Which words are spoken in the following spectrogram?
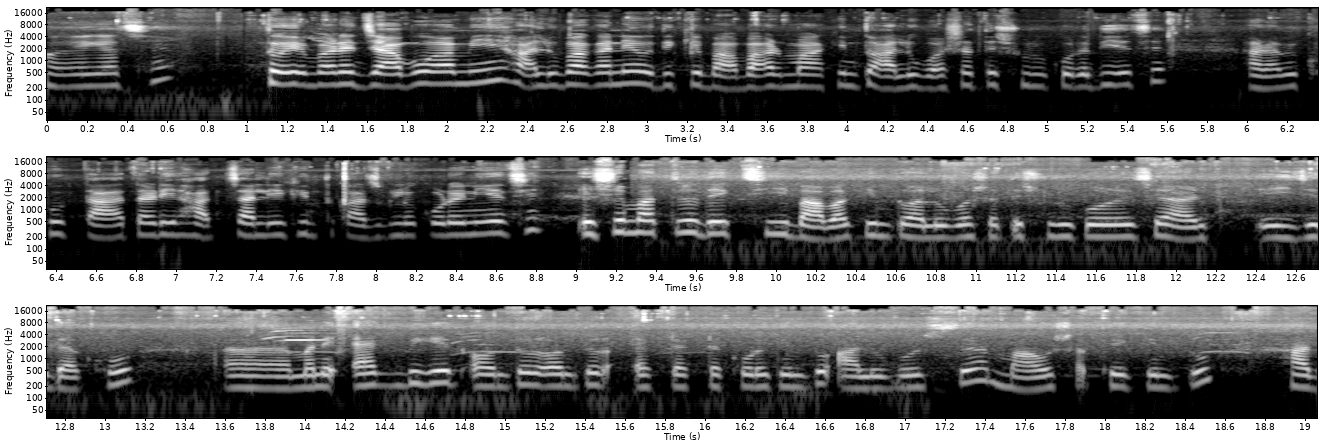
হয়ে গেছে। তো এবারে যাব আমি আলু বাগানে। ওদিকে বাবা আর মা কিন্তু আলু বসাতে শুরু করে দিয়েছে। আর আমি খুব তাড়াতাড়ি হাত চালিয়ে কিন্তু কাজগুলো করে নিয়েছি। এসে মাত্র দেখছি বাবা কিন্তু আলু বসাতে শুরু করেছে। আর এই যে দেখো মানে এক বিঘে অন্তর অন্তর একটা একটা করে কিন্তু আলু বসছে মাও সাথে কিন্তু হাত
